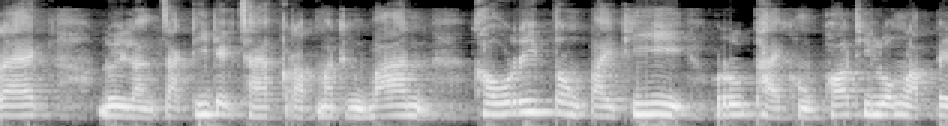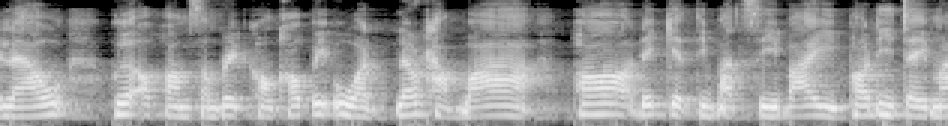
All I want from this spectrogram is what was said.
แรก โดยหลังจากที่เด็กชายกลับมาถึงบ้าน เขารีบตรงไปที่รูปถ่ายของพ่อที่ล่วงลับไปแล้ว เพื่อเอาความสำเร็จของเขาไปอวด แล้วถามว่าพ่อได้เกียรติบัตรสีใบพ่อดีใจไหม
